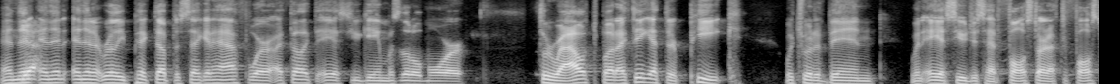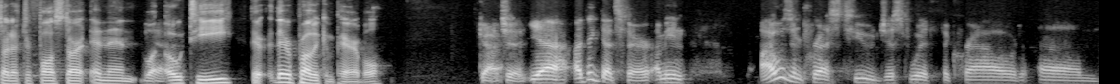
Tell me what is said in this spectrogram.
and then yeah. and then and then it really picked up the second half, where I felt like the ASU game was a little more throughout. But I think at their peak, which would have been when ASU just had false start after false start after false start, and then what yeah. OT, they're they're probably comparable. Gotcha. Yeah, I think that's fair. I mean, I was impressed too, just with the crowd, um,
